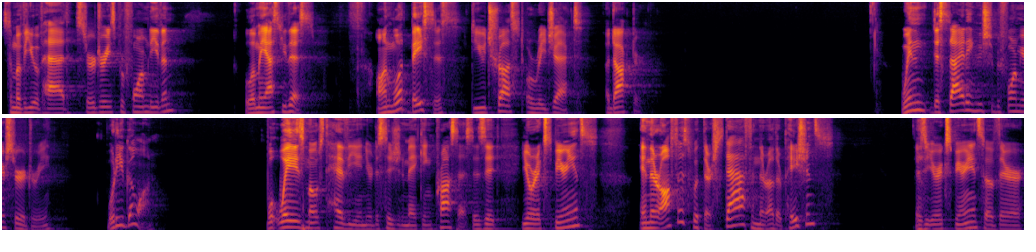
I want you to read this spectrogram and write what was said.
Some of you have had surgeries performed, even. Well, let me ask you this On what basis do you trust or reject a doctor? When deciding who should perform your surgery, what do you go on? What weighs most heavy in your decision making process? Is it your experience in their office with their staff and their other patients? Is it your experience of their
